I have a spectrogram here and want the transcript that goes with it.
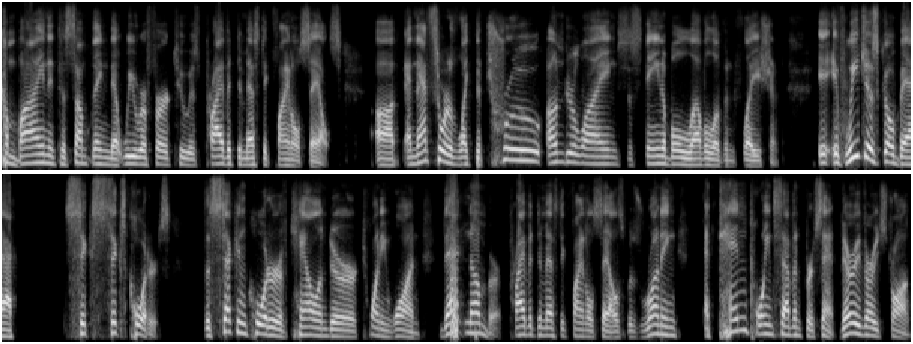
combine into something that we refer to as private domestic final sales. Uh, and that's sort of like the true underlying sustainable level of inflation. If we just go back six six quarters, the second quarter of calendar 21, that number, private domestic final sales, was running at 10.7%, very, very strong.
